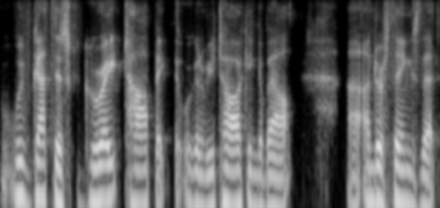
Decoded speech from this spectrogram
we've got this great topic that we're going to be talking about uh, under things that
